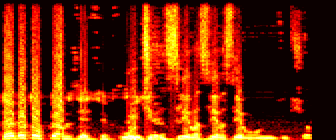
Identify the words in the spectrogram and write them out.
Я готов прямо здесь всех Ой, встретить. тихо, слева, слева, слева он идет еще.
